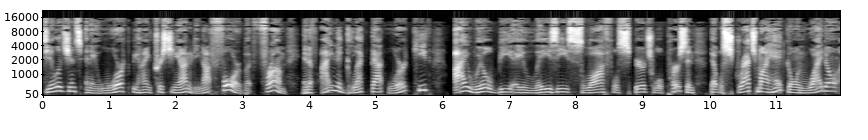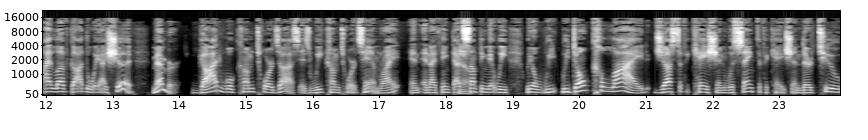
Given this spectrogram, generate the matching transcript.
diligence and a work behind Christianity, not for, but from. And hmm. if I neglect that work, Keith, I will be a lazy, slothful, spiritual person that will scratch my head going, why don't I love God the way I should? Remember, God will come towards us as we come towards him, right? And and I think that's Yeah. something that we you know we we don't collide justification with sanctification. They're two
